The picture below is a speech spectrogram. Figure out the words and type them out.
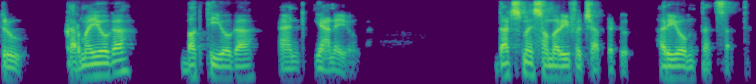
through Karma Yoga, Bhakti Yoga, and Jnana Yoga. That's my summary for chapter two. Hari Om Tat Sat.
